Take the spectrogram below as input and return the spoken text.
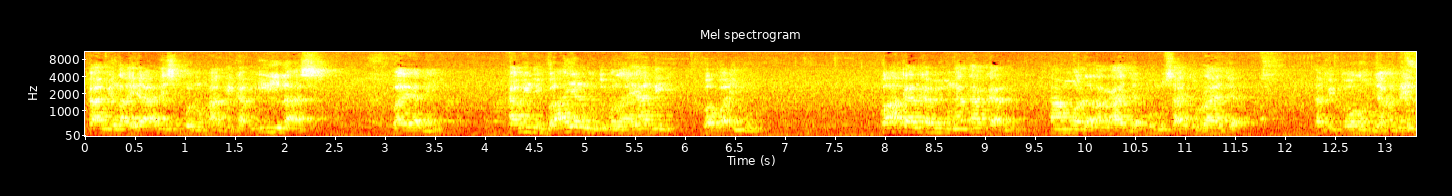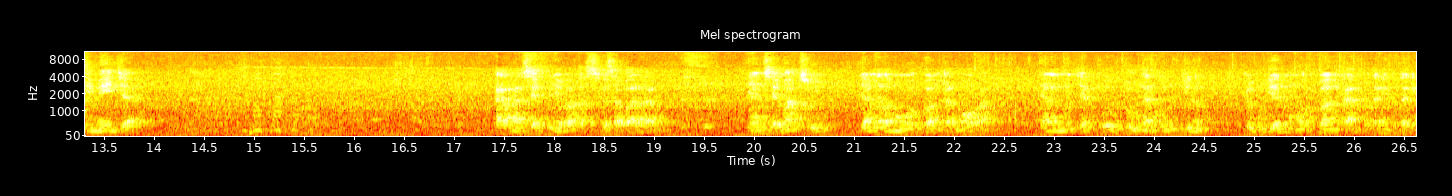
Kami layani sepenuh hati, kami ilas layani. Kami dibayar untuk melayani Bapak Ibu. Bahkan kami mengatakan tamu adalah raja, pengusaha itu raja. Tapi tolong jangan naik di meja. Karena saya punya batas kesabaran. Yang saya maksud, janganlah mengorbankan orang. Jangan mencari keuntungan kemungkinan kemudian mengorbankan petani-petani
